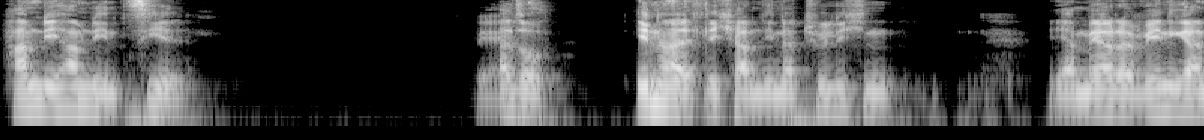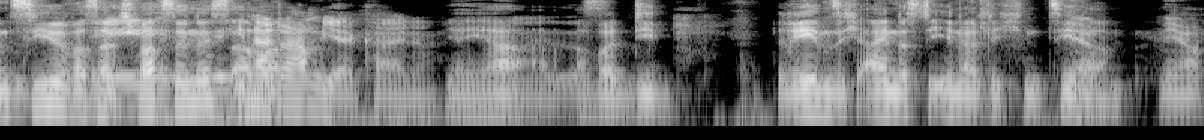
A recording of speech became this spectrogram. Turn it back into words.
haben die, haben die ein Ziel. Wer Also inhaltlich haben die natürlich ein, ja, mehr oder weniger ein Ziel, was halt Schwachsinn ist. Inhalte Aber, haben die ja keine. ja, ja, Das- aber die reden sich ein, dass die inhaltlich ein Ziel ja. haben. Ja.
